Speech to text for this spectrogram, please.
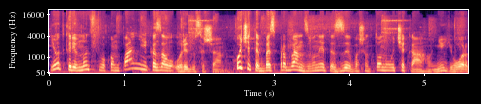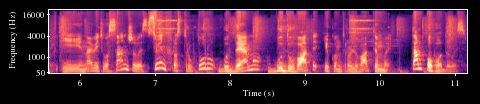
І от керівництво компанії казало уряду США: хочете без проблем дзвонити з Вашингтону у Чикаго, Нью-Йорк і навіть Лос-Анджелес, цю інфраструктуру будемо будувати і контролювати ми. Там погодились.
